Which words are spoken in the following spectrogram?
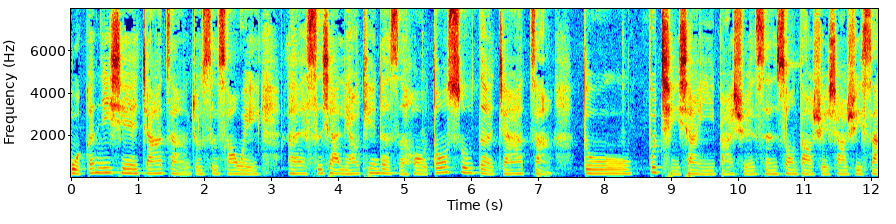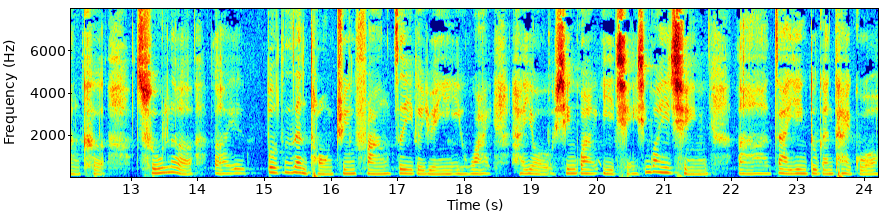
我跟一些家长就是稍微呃私下聊天的时候，多数的家长都不倾向于把学生送到学校去上课，除了呃不认同军方这一个原因以外，还有新冠疫情，新冠疫情。呃，在印度跟泰国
